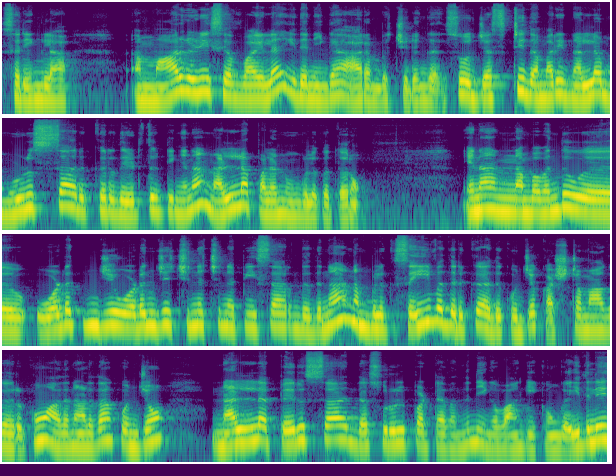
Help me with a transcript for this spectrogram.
சரிங்களா? மார்கழி செவ்வாயில் இதை நீங்கள் ஆரம்பிச்சிடுங்க. ஸோ ஜஸ்ட் இதை மாதிரி நல்ல முழுசாக இருக்கிறது எடுத்துக்கிட்டிங்கன்னா நல்ல பலன் உங்களுக்கு தரும். ஏன்னா நம்ம வந்து உடஞ்சி உடஞ்சி சின்ன சின்ன பீஸாக இருந்ததுன்னா நம்மளுக்கு செய்வதற்கு அது கொஞ்சம் கஷ்டமாக இருக்கும். அதனால தான் கொஞ்சம் நல்ல பெருசாக இந்த சுருள்பட்டை வந்து நீங்கள் வாங்கிக்கோங்க. இதிலே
